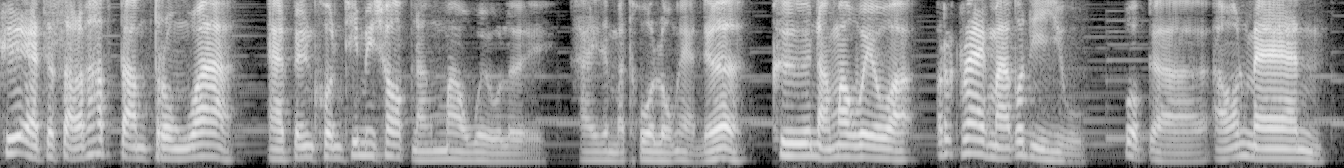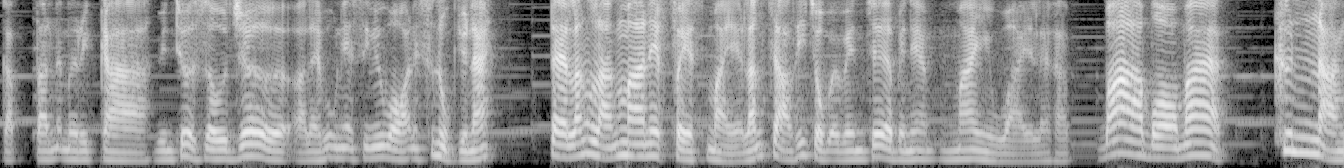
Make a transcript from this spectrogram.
คือแอดจะสารภาพตามตรงว่า แอดเป็นคนที่ไม่ชอบหนังมาเวลเลย ใครจะมาทัวร์ลงแอดเดอร์คือหนังมาเวลอะแรกๆมาก็ดีอยู่ พวกเอ่อออนแมนกับตันอเมริกาวินเทอร์โซเจอร์อะไรพวกนี้ซีวิวอร์นี่สนุกอยู่นะแต่หลังๆ มาในเฟสใหม่ หลังจากที่จบ a อเวนเจอร์ไปเนี่ยไม่ไหวแล้วครับ บ้าบอมาก คือหนัง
